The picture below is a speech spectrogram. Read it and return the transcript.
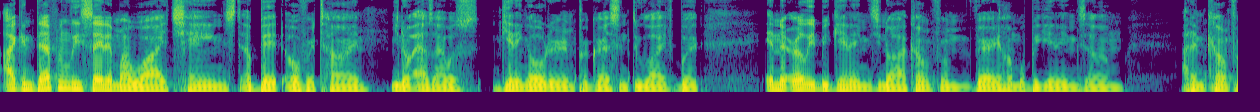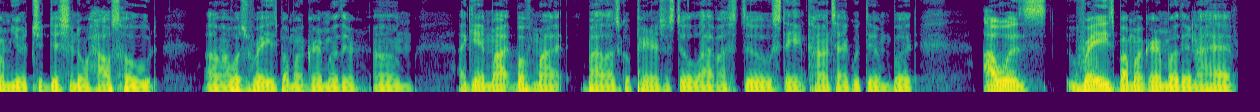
I can definitely say that my why changed a bit over time. You know, as I was getting older and progressing through life, but in the early beginnings, you know, I come from very humble beginnings. Um, I didn't come from your traditional household. Um, I was raised by my grandmother. Um, again, my both my biological parents are still alive. I still stay in contact with them, but I was raised by my grandmother, and I have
